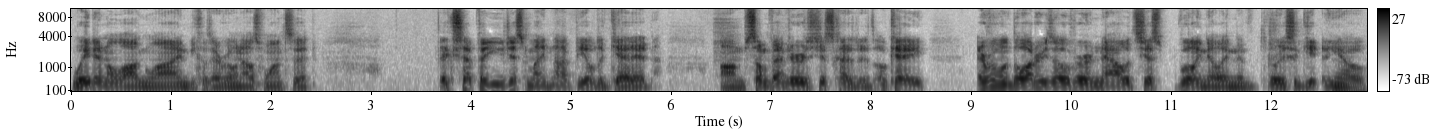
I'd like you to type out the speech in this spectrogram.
wait in a long line because everyone else wants it, except that you just might not be able to get it. Um, some vendors just kind of okay, everyone the lottery's over now. It's just willy nilly and release you know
